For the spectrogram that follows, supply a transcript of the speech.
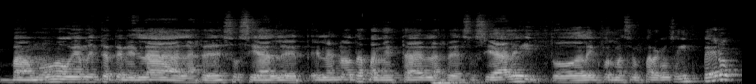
vamos obviamente a tener las redes sociales. En las notas van a estar las redes sociales y toda la información para conseguir. Pero,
